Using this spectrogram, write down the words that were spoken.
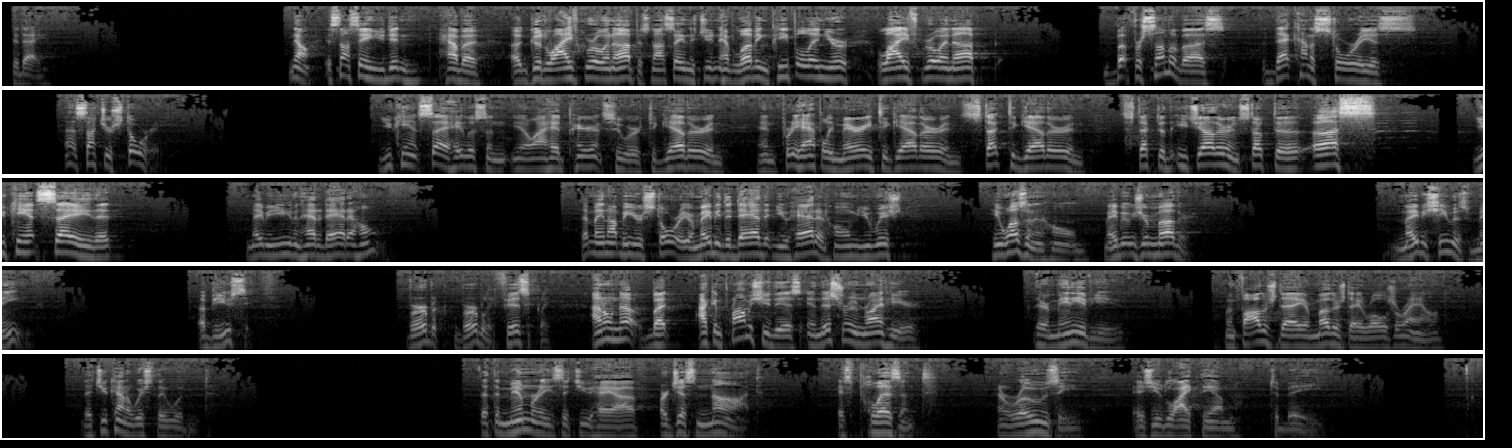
today. Now, it's not saying you didn't have a, a good life growing up. It's not saying that you didn't have loving people in your life growing up. But for some of us, that kind of story is, that's not your story. You can't say, hey, listen, you know, I had parents who were together and, and pretty happily married together and stuck together and stuck to each other and stuck to us. You can't say that maybe you even had a dad at home. That may not be your story. Or maybe the dad that you had at home, you wish he wasn't at home. Maybe it was your mother. Maybe she was mean, abusive verb- verbally, physically. I don't know, but I can promise you this in this room right here, there are many of you, when Father's Day or Mother's Day rolls around, that you kind of wish they wouldn't. That the memories that you have are just not as pleasant and rosy as you'd like them to be.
